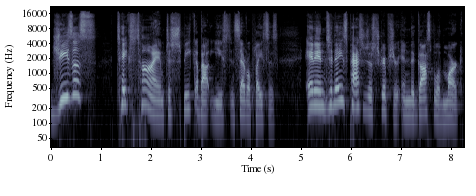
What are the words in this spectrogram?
Jesus takes time to speak about yeast in several places. And in today's passage of Scripture, in the Gospel of Mark,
